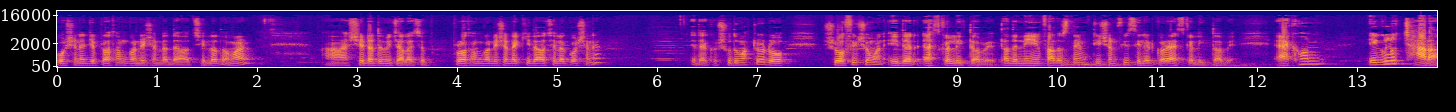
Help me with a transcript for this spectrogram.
কোশ্চেনে যে প্রথম কন্ডিশনটা দেওয়া ছিল তোমার সেটা তুমি চালাইছো। প্রথম কন্ডিশনটা কী দেওয়া ছিল কোশ্চেনে এ? দেখো, শুধুমাত্র রো শফিক সমান, এদের অ্যাসকার লিখতে হবে। তাদের name father's name tuition fee select করে অ্যাসকার লিখতে হবে। এখন এগুলো ছাড়া,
